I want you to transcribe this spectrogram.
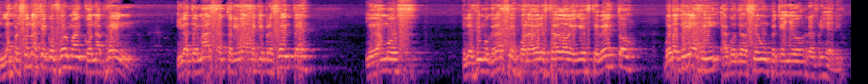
Las personas que conforman CONAPREN y las demás autoridades aquí presentes, le damos les dimos gracias por haber estado en este evento. Buenos días y a continuación un pequeño refrigerio.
